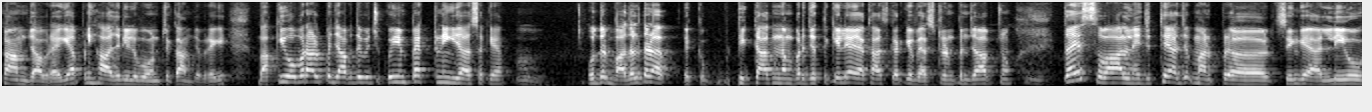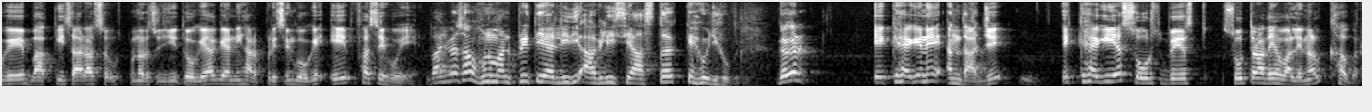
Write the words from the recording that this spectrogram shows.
ਕਾਮਯਾਬ ਰਹਿ ਗਏ ਆਪਣੀ ਹਾਜ਼ਰੀ ਲਵਾਉਣ 'ਚ ਕਾਮਯਾਬ ਰਹਿ ਗਏ। ਬਾਕੀ ਓਵਰਆਲ ਪੰਜਾਬ ਦੇ ਵਿੱਚ ਕੋਈ ਇੰਪੈਕਟ ਨਹੀਂ ਜਾ ਸਕਿਆ। ਉਧਰ ਬਾਦਲ ਧੜਾ ਇੱਕ ਠੀਕ ਠਾਕ ਨੰਬਰ ਜਿੱਤ ਕੇ ਲਿਆਇਆ ਖਾਸ ਕਰਕੇ ਵੈਸਟਰਨ ਪੰਜਾਬ ਚੋਂ। ਤਾਂ ਇਹ ਸਵਾਲ ਨੇ ਜਿੱਥੇ ਅੱਜ ਸਿੰਘ ਐਲੀ ਹੋ ਗਏ ਬਾਕੀ ਸਾਰਾ ਸ- ਪੁਨਰ ਸੁਜੀਤ ਹੋ ਗਿਆ ਗਿਆਨੀ ਹਰਪ੍ਰੀਤ ਸਿੰਘ ਹੋ ਗਏ ਇਹ ਫਸੇ ਹੋਏ ਆ ਬਾਜਵਾ ਸਾਹਿਬ ਹੁਣ ਮਨਪ੍ਰੀਤ ਐਲੀ ਦੀ ਅਗਲੀ ਸਿਆਸਤ ਕਿਹੋ ਜੀ ਹੋਵੇਗੀ? ਗਗਨ ਇੱਕ ਹੈਗੇ ਨੇ ਅੰਦਾਜ਼ੇ ਇੱਕ ਹੈਗੀ ਆ ਸੋਰਸ ਬੇਸਡ ਸੂਤਰਾਂ ਦੇ ਹਵਾਲੇ ਨਾਲ ਖਬਰ।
